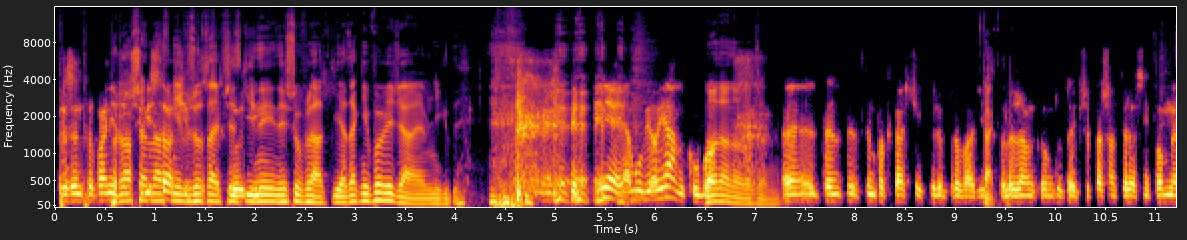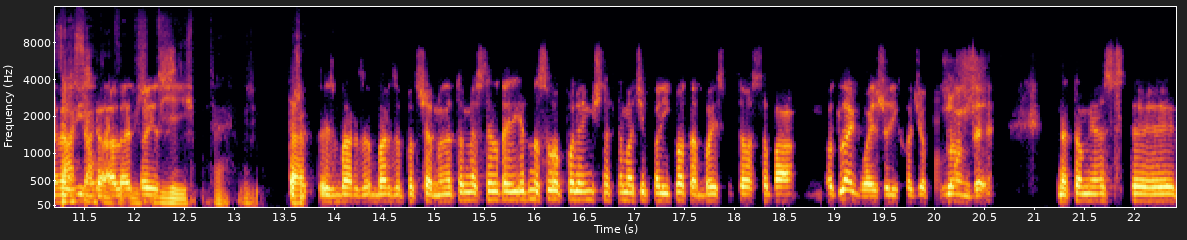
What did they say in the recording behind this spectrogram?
prezentowanie Proszę nas nie wrzucać przez wszystkich ludzi. innej szufladki. Ja tak nie powiedziałem nigdy. Nie, ja mówię o Janku, bo No, no, no, e, ten, ten, w tym podcaście, który prowadzi Tak. z koleżanką, tutaj przepraszam, teraz nie pomnę Tak, nazwiska, tak, tak, ale to jest Widzieliśmy, tak. Tak, to jest bardzo, bardzo potrzebne. Natomiast tutaj jedno słowo polemiczne w temacie Palikota, bo jest mi to osoba odległa, jeżeli chodzi o poglądy. Natomiast y,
